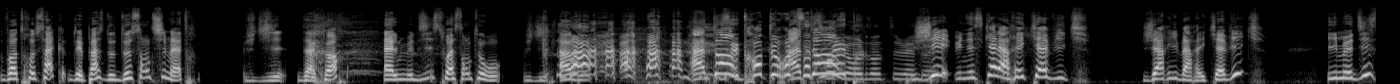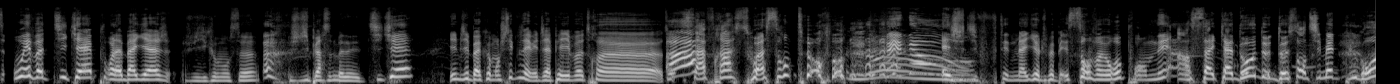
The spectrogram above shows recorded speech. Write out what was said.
votre sac dépasse de 2 cm je dis d'accord elle me dit 60 euros je dis ah bon attends C'est 30 euros Attends. j'ai une escale à Reykjavik. J'arrive à Reykjavik. Ils me disent où est votre ticket pour le bagage? Je lui dis comment ça? Je dis personne m'a donné de ticket. Il me dit bah comment je sais que vous avez déjà payé votre euh, ça fera 60 euros. Mais non Et je lui dis foutez de ma gueule, je peux payer 120 euros pour emmener un sac à dos de 2 cm plus gros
